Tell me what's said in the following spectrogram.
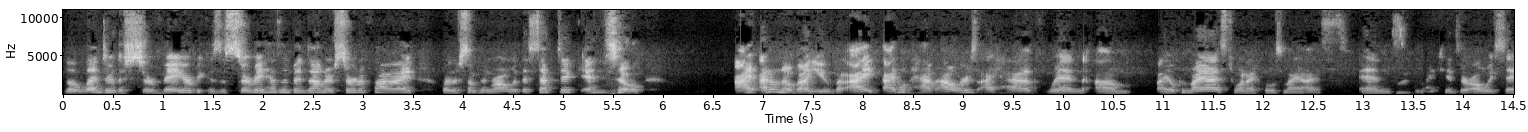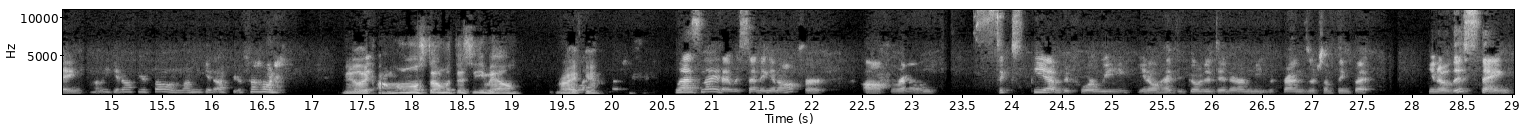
the lender, the surveyor, because the survey hasn't been done or certified, or there's something wrong with the septic. And so I, I don't know about you, but I, I don't have hours. I have when um, I open my eyes to when I close my eyes. And my kids are always saying, Mommy, get off your phone. Mommy, get off your phone. And you're like, I'm almost done with this email, right? Well, last, last night I was sending an offer off around 6 p.m. before we, you know, had to go to dinner and meet with friends or something. But, you know, this thing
